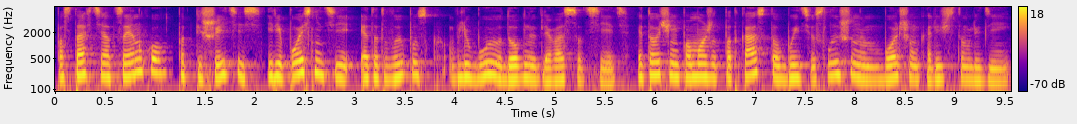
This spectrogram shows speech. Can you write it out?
Поставьте оценку, подпишитесь и репостните этот выпуск в любую удобную для вас соцсеть. Это очень поможет подкасту быть услышанным большим количеством людей.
